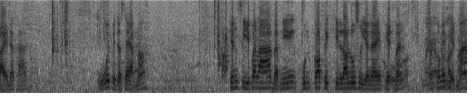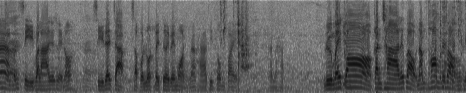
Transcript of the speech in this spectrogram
สๆนะคะอุ้ยเป็นจะแซ่บเนาะเห็นสีปลาร้าแบบนี้คุณก๊อฟไปกินแล้วรู้สึกยังไง เผ็ดไหมโอ้โมันก็ไม่เผ็ดมากใช่มันสีปลาร้าเฉยๆเนาะใช่สีได้จากสับปะรดใบเตยใบหม่อนนะคะ ที่ต้มไปนะครับ หรือไม่ก็กัญชาหรือเปล่า น้ำท่อมหรือเปล่า โอเค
